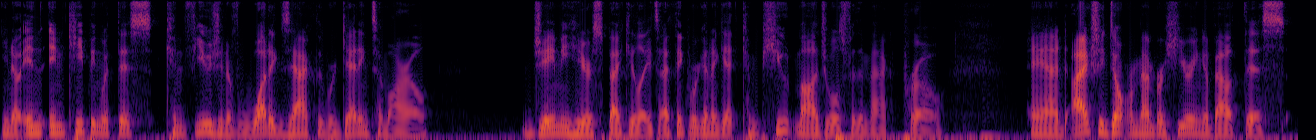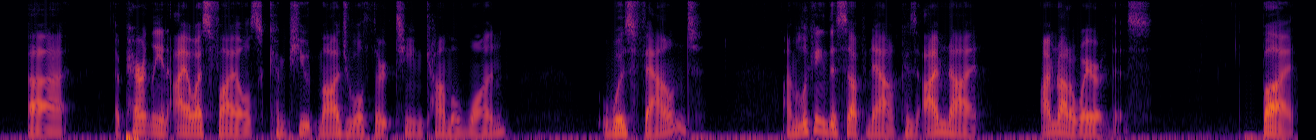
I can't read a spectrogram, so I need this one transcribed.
You know, in in keeping with this confusion of what exactly we're getting tomorrow, Jamie here speculates, I think we're going to get compute modules for the Mac Pro. And I actually don't remember hearing about this. Uh, apparently, in iOS files, compute module 13, comma 1 was found. I'm looking this up now because I'm not I'm not aware of this. But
